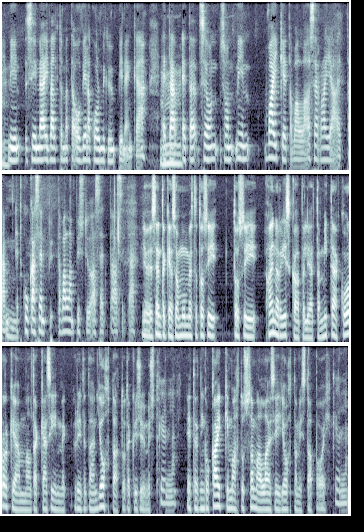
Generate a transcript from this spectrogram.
mm. niin siinä ei välttämättä ole vielä kolmikymppinenkään. Mm. Että, että se, on, se on niin vaikea tavallaan se raja, että, mm. että kuka sen py, tavallaan pystyy asettaa sitä. Joo, ja sen takia se on mun mielestä tosi, tosi aina riskaapelia, että mitä korkeammalta käsin me yritetään johtaa tuota kysymystä. Kyllä. Että niin kuin kaikki mahtuisi samanlaisiin johtamistapoihin. Kyllä.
